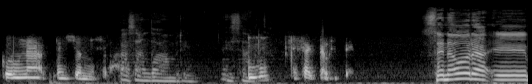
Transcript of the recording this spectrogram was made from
con una pensión miserable. Pasando hambre, exacto. exactamente. Senadora, eh,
